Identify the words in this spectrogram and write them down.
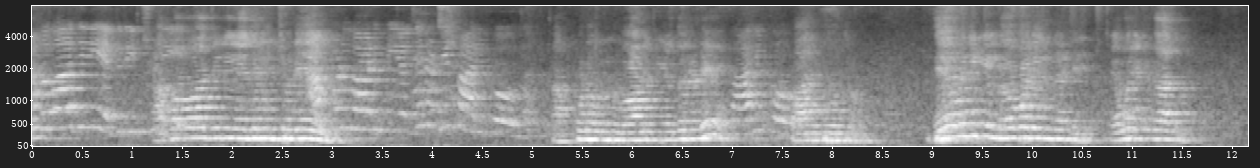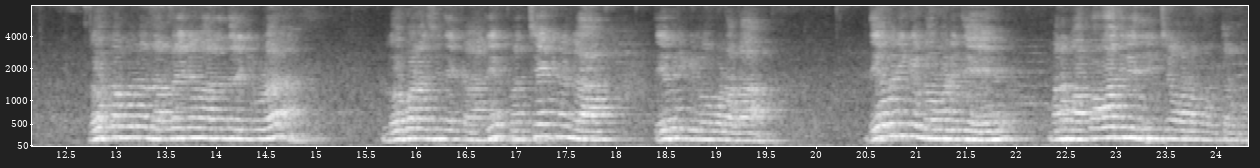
అపవాదిని ఎదిరించుడి అపవాదిని ఎదిరించుడి అప్పుడు వాడు మీ యొద్ద నుండి పారిపోవును వాళ్ళకి వాడికి ఎదురుడి పారిపోతాడు దేవునికి లోబడి ఉండండి. ఎవరికి కాదు. లోకంలో నమ్మైన వారందరికీ కూడా లోపడాల్సిందే కానీ ప్రత్యేకంగా దేవునికి లోబడాలా? దేవునికి లోబడితే మనం అపవాదిని ఎదిరించిన వాళ్ళం అవుతాము.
